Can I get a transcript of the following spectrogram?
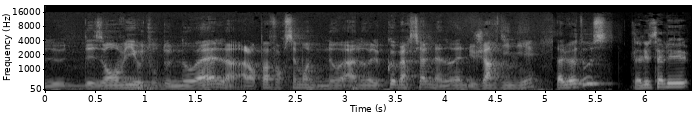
de- des envies autour de Noël. Alors pas forcément un Noël commercial, mais un Noël du jardinier. Salut à tous Salut, salut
